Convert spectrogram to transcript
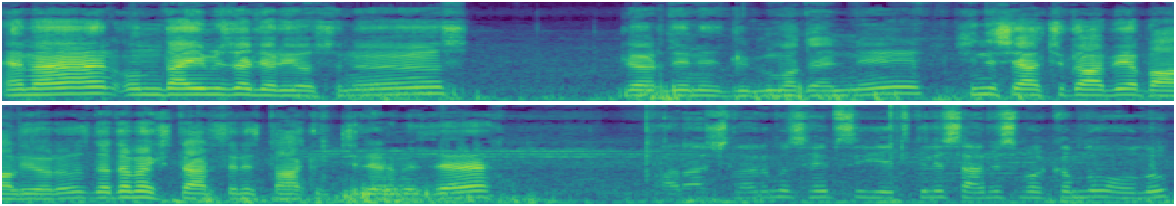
Hemen Hyundai'mize görüyorsunuz. Gördüğünüz gibi modelini. Şimdi Selçuk abiye bağlıyoruz. Ne demek istersiniz takipçilerimize? Araçlarımız hepsi yetkili servis bakımlı olup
